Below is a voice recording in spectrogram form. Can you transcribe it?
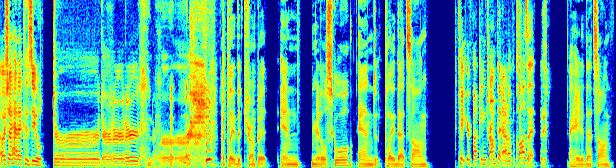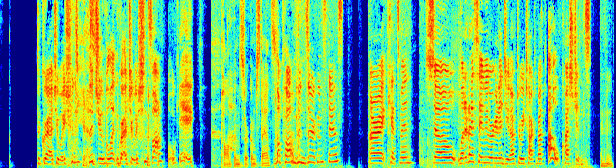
wish I had a kazoo. I played the trumpet in middle school and played that song. Get your fucking trumpet out of the closet. I hated that song. The graduation, Yes. the jubilant graduation song. Okay. Pomp and circumstance. The pomp and circumstance. All right, Kitsman. So, what did I say we were going to do after we talked about? oh, questions. Mhm.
